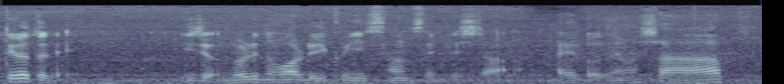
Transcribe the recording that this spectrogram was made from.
ということで以上ノリの悪い国参戦でした。ありがとうございました。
